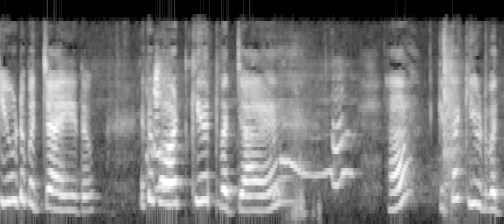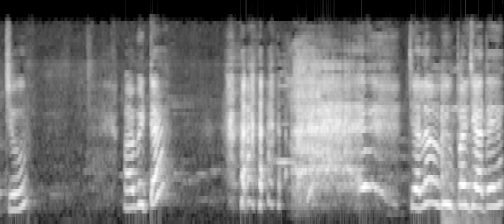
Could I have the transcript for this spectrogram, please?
क्यूट बच्चा है ये तो ये तो बहुत क्यूट बच्चा है। हाँ? कितना क्यूट बच्चू। हाँ बेटा? चलो अभी ऊपर जाते हैं।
